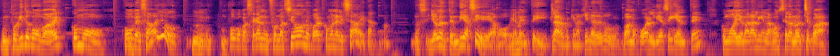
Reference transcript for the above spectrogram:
un poquito como para ver cómo, cómo Mm. pensaba yo, Mm. un poco para sacarme información o para ver cómo analizaba y tal. ¿no? no sé, yo lo entendía así, digamos, obviamente. Y claro, porque imagínate tú, vamos a jugar el día siguiente, ¿cómo va a llamar a alguien a las 11 de la noche para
